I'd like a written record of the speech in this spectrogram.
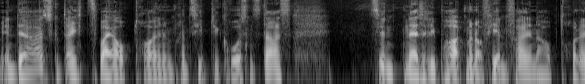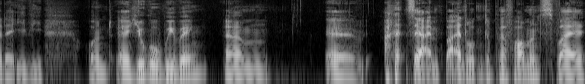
in der, also es gibt eigentlich zwei Hauptrollen im Prinzip. Die großen Stars sind Natalie Portman auf jeden Fall in der Hauptrolle der Evie und äh, Hugo Weaving. Ähm, äh, sehr beeindruckende Performance, weil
